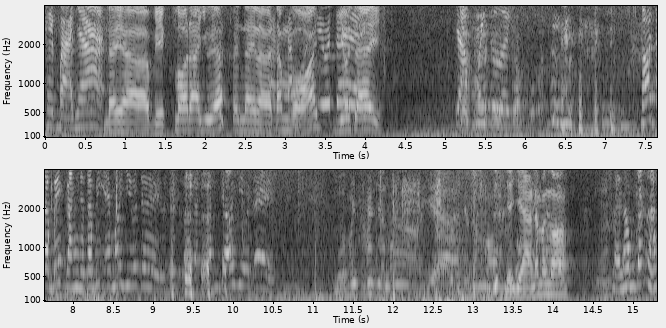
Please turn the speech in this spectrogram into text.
thêm bà nha. Đây uh, Việt Florida US, bên đây là Là Tâm Tâm Võ. USA chào mấy người. nói ta biết đăng cho ta biết em ở USA là tức là tâm gió USA Lựa mấy cái cho nó già cho nó ngon. Dạ già nó mới ngon. Này nó không trắng hả?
